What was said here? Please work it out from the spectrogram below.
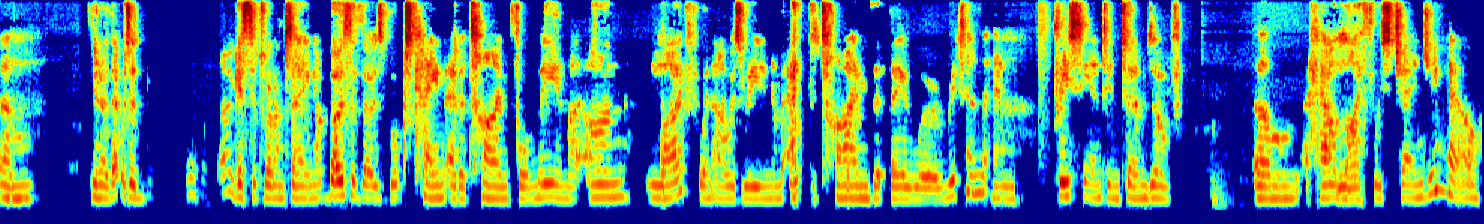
Um, you know, that was a I guess that's what I'm saying. Both of those books came at a time for me in my own life when I was reading them at the time that they were written and prescient in terms of um, how life was changing, how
